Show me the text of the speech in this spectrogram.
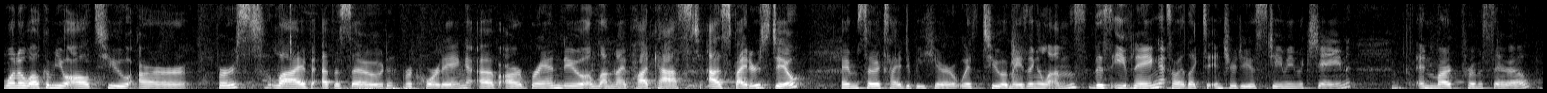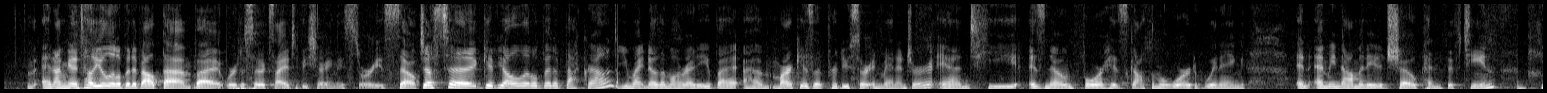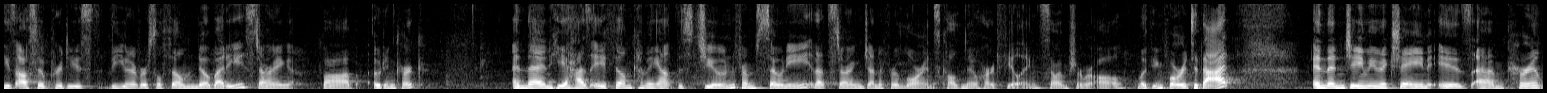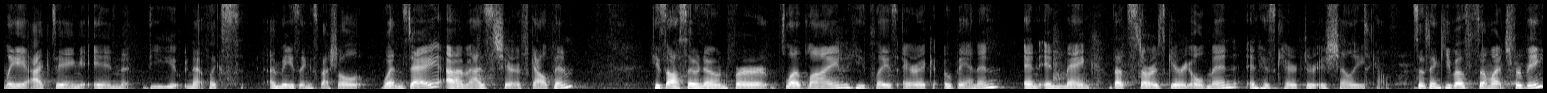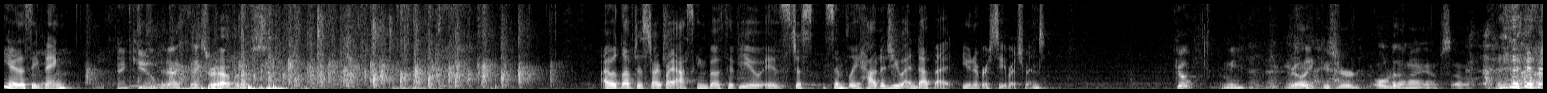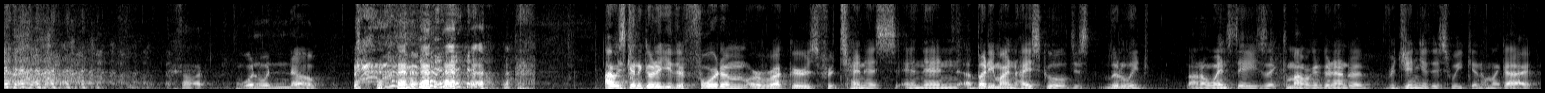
Want to welcome you all to our first live episode recording of our brand new alumni podcast, As Spiders Do. I'm so excited to be here with two amazing alums this evening. So I'd like to introduce Jamie McShane and Marc Provissiero. And I'm going to tell you a little bit about them, but we're just so excited to be sharing these stories. So, just to give y'all a little bit of background, you might know them already, but um, Marc is a producer and manager, and he is known for his Gotham Award winning an Emmy nominated show, Pen 15. He's also produced the Universal film Nobody, starring Bob Odenkirk. And then he has a film coming out this June from Sony that's starring Jennifer Lawrence called No Hard Feelings. So I'm sure we're all looking forward to that. And then Jamie McShane is um, currently acting in the Netflix amazing special Wednesday um, as Sheriff Galpin. He's also known for Bloodline. He plays Eric O'Bannon. And in Mank, that stars Gary Oldman, and his character is Shelley Cal. So thank you both so much for being here this evening. Thank you. Yeah, thanks for having us. I would love to start by asking both of you is just simply how did you end up at University of Richmond? Go. I mean, really? Because you're older than I am, so. I thought. One wouldn't know. I was going to go to either Fordham or Rutgers for tennis, and then a buddy of mine in high school just literally on a Wednesday, he's like, "Come on, we're going to go down to Virginia this weekend." I'm like, "All right."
